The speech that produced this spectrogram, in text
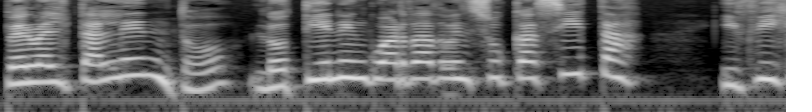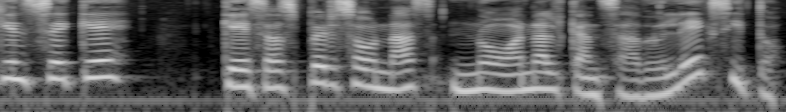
pero el talento lo tienen guardado en su casita. Y fíjense que, que esas personas no han alcanzado el éxito.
